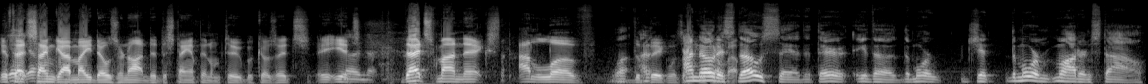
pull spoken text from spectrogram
if Yeah, that yeah. same guy made those or not, and did the stamp in them too, because it's it's no. that's my next. I love the I- big ones. I, like noticed those said that they're the the more the more modern style.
